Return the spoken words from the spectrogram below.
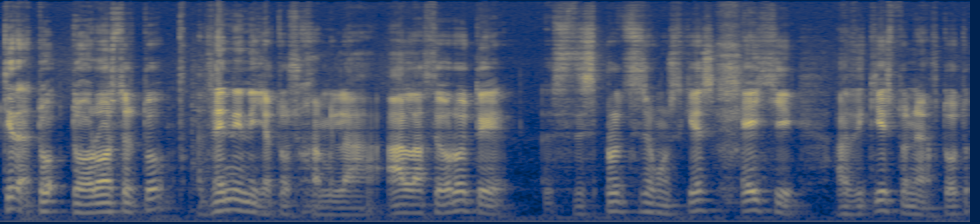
Κοίτα, το, το ρόστερ του δεν είναι για τόσο χαμηλά, αλλά θεωρώ ότι στις πρώτες αγωνιστικές έχει αδικήσει τον εαυτό του.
